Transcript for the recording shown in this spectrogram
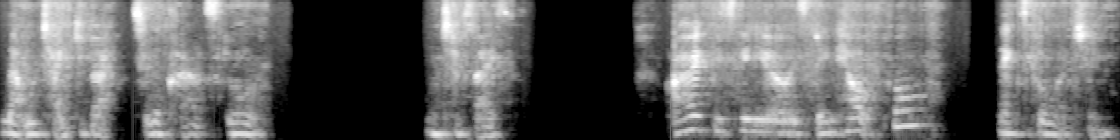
And that will take you back to the CloudStor interface. I hope this video has been helpful. Thanks for watching.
